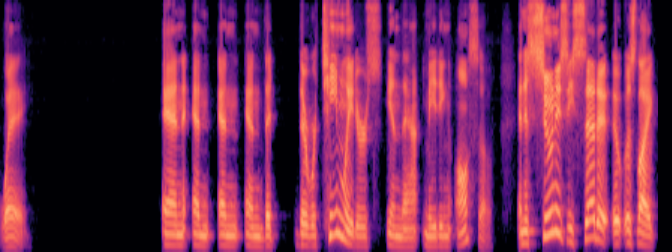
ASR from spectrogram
way and and and and that there were team leaders in that meeting also. And as soon as he said it, it was like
